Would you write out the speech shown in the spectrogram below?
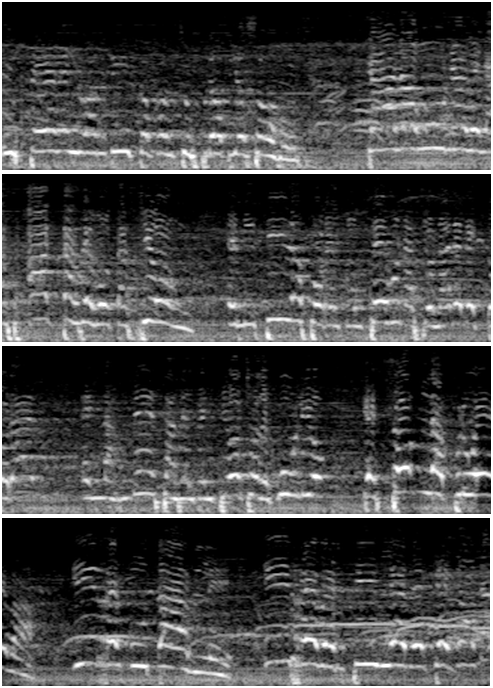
Ustedes lo han visto con sus propios ojos. Cada una de las de votación emitidas por el Consejo Nacional Electoral en las mesas del 28 de julio, que son la prueba irrefutable, irreversible de que ganamos el 28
